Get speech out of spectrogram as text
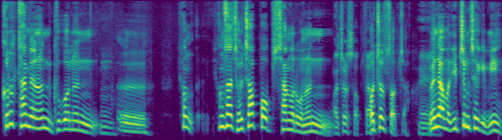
그렇다면은 그거는 음. 어, 형, 형사 절차법상으로는 어쩔 수 없다. 어쩔 수 없죠. 예. 왜냐하면 입증 책임이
